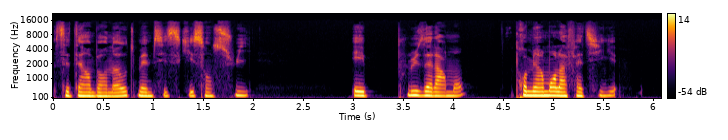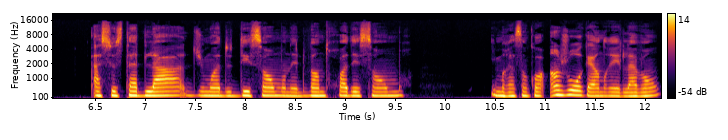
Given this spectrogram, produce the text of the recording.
c'était un burn-out, même si ce qui s'ensuit est plus alarmant. Premièrement, la fatigue. À ce stade-là, du mois de décembre, on est le 23 décembre, il me reste encore un jour au calendrier de l'avant,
